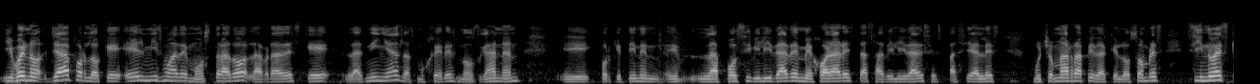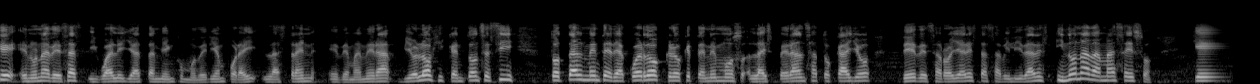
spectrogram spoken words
Y bueno, ya por lo que él mismo ha demostrado, la verdad es que las niñas, las mujeres nos ganan eh, porque tienen eh, la posibilidad de mejorar estas habilidades espaciales mucho más rápida que los hombres, si no es que en una de esas, igual y ya también, como dirían por ahí, las traen eh, de manera biológica. Entonces sí, totalmente de acuerdo, creo que tenemos la esperanza, Tocayo, de desarrollar estas habilidades. Y no nada más eso, que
